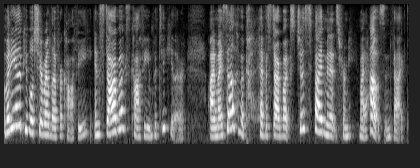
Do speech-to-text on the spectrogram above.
Many other people share my love for coffee, and Starbucks coffee in particular. I myself have a, have a Starbucks just five minutes from my house, in fact.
